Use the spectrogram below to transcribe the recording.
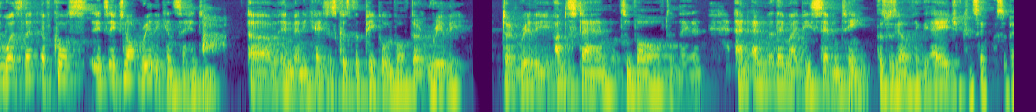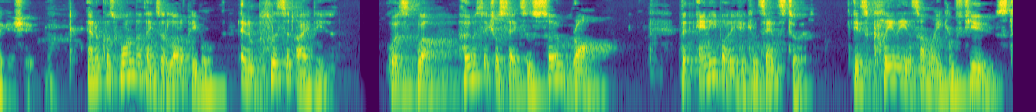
was that, of course, it's, it's not really consent um, in many cases because the people involved don't really don't really understand what's involved, and they and and they might be 17. This was the other thing. The age of consent was a big issue, And of course, one of the things that a lot of people, an implicit idea was, well, homosexual sex is so wrong that anybody who consents to it is clearly in some way confused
